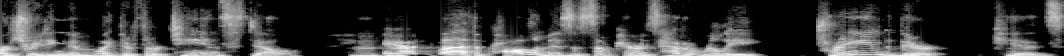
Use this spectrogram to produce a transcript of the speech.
are treating them like they're 13 still. Mhm. and but the problem is is some parents haven't really trained their kids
